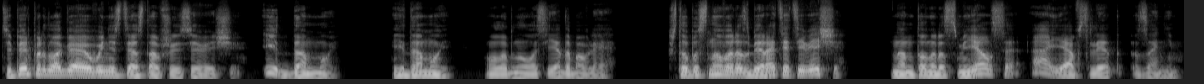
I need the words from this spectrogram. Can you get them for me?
Теперь предлагаю вынести оставшиеся вещи. И домой. И домой, улыбнулась я, добавляя. Чтобы снова разбирать эти вещи. Антон рассмеялся, а я вслед за ним.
